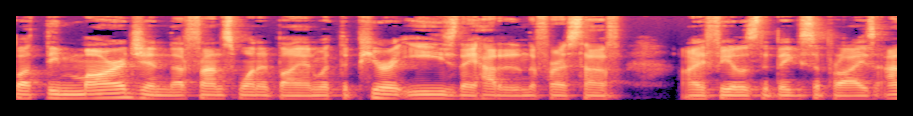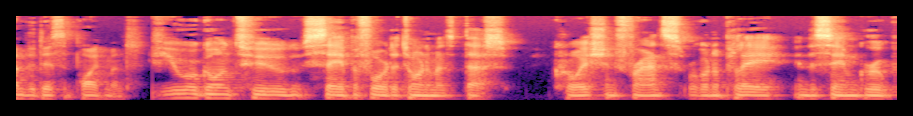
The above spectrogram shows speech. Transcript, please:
but the margin that France won it by and with the pure ease they had it in the first half, I feel is the big surprise and the disappointment. If you were going to say before the tournament that Croatia and France were going to play in the same group,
